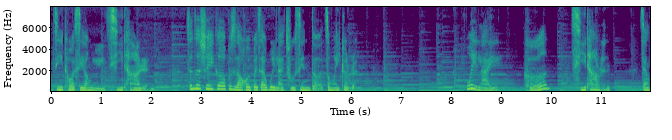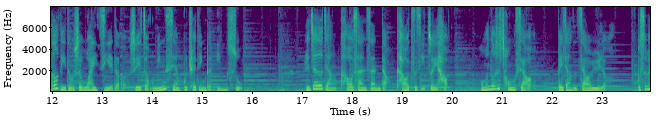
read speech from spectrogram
寄托希望于其他人。甚至是一个不知道会不会在未来出现的这么一个人，未来和其他人讲到底都是外界的，是一种明显不确定的因素。人家都讲靠山山倒，靠自己最好。我们都是从小被这样子教育的，不是吗？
